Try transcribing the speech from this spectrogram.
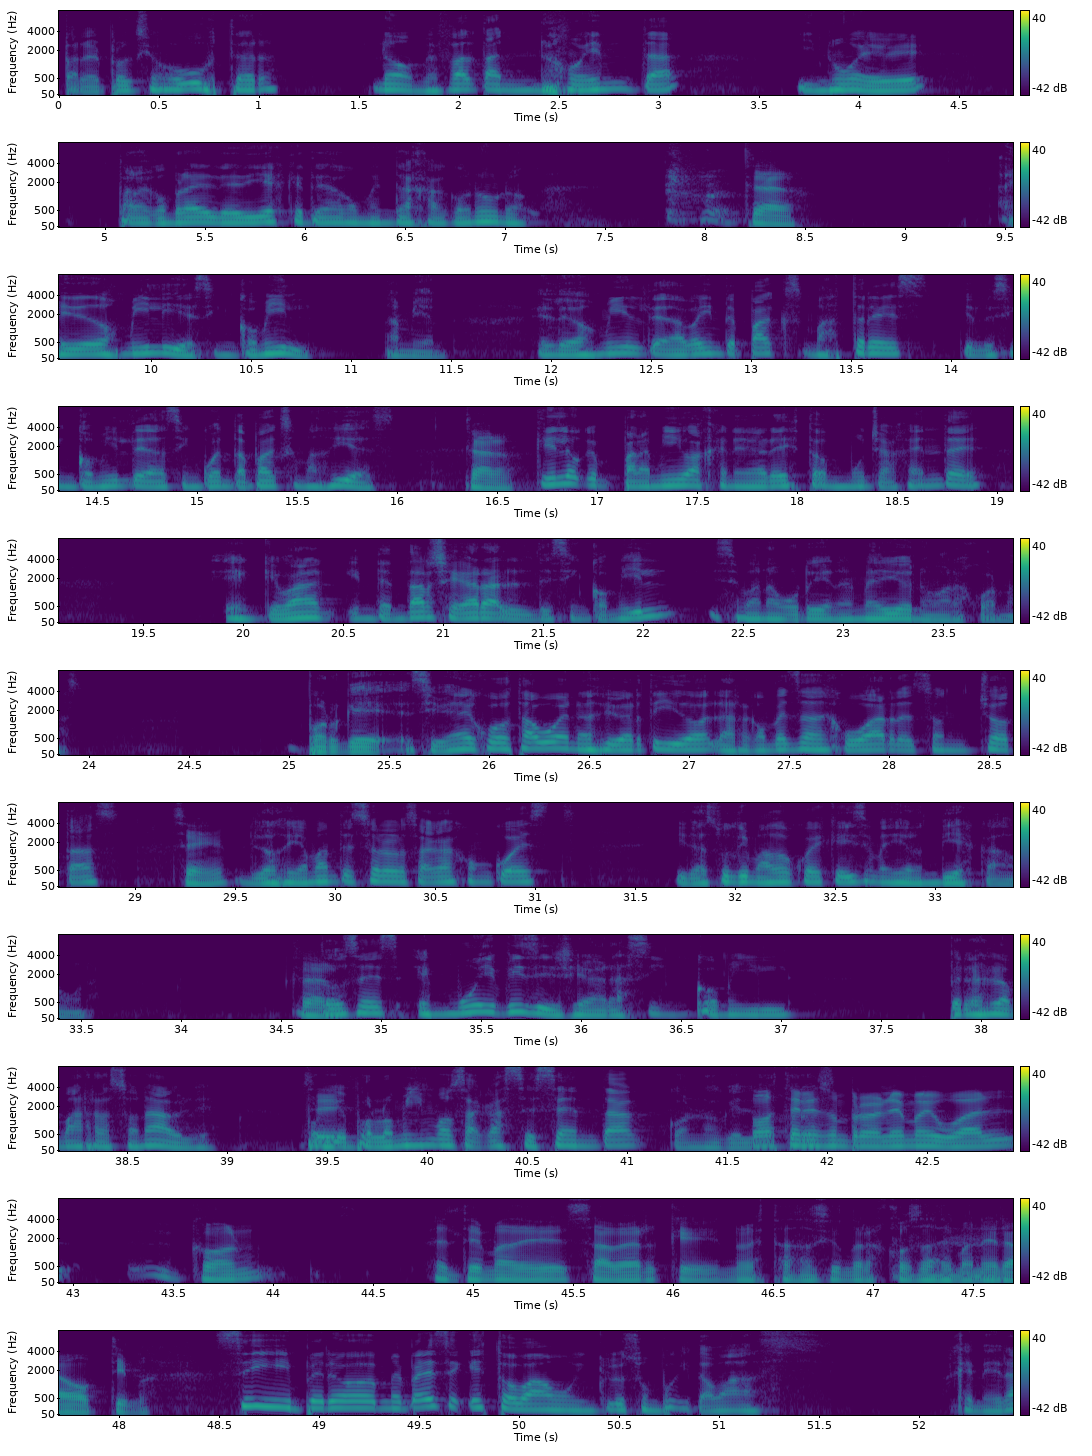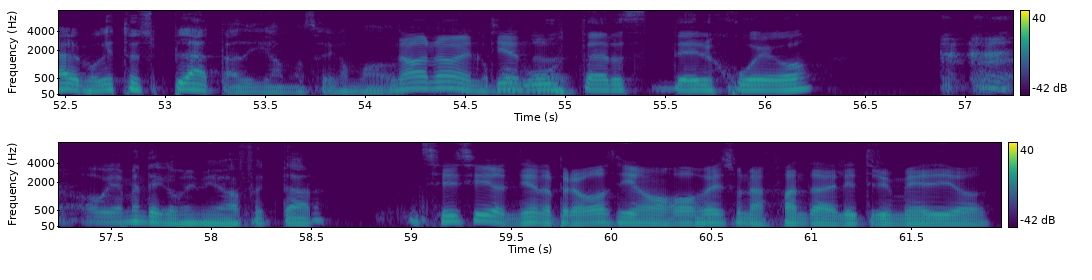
para el próximo booster. No, me faltan 99 para comprar el de 10 que te da con ventaja con uno. Claro. Hay de 2000 y de 5000 también. El de 2000 te da 20 packs más 3 y el de 5000 te da 50 packs más 10. Claro. ¿Qué es lo que para mí va a generar esto en mucha gente? En que van a intentar llegar al de 5000 y se van a aburrir en el medio y no van a jugar más. Porque si bien el juego está bueno, es divertido, las recompensas de jugar son chotas. Sí. Los diamantes solo los sacas con quests y las últimas dos quests que hice me dieron 10 cada una. Claro. Entonces es muy difícil llegar a 5000, pero es lo más razonable. Porque Sí. por lo mismo sacás 60 con lo que Vos tenés un problema igual con el tema de saber que no estás haciendo las cosas de manera óptima. Sí, pero me parece que esto va incluso un poquito más general, porque esto es plata, digamos. Es como, No, no, como entiendo. boosters del juego. Obviamente que a mí me va a afectar. Sí, sí, entiendo, pero vos, digamos, vos ves una Fanta de litro y medio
